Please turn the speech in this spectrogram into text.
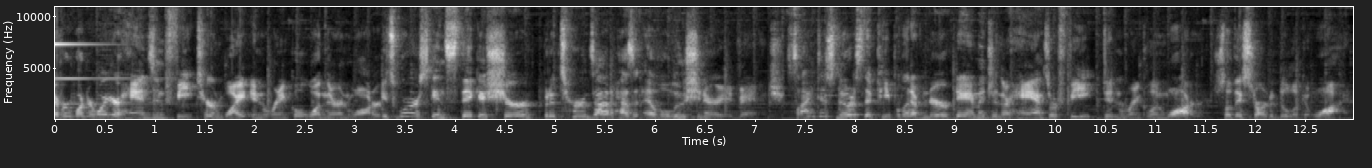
Ever wonder why your hands and feet turn white and wrinkle when they're in water? It's where our skin's thickest, sure, but it turns out it has an evolutionary advantage. Scientists noticed that people that have nerve damage in their hands or feet didn't wrinkle in water, so they started to look at why.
